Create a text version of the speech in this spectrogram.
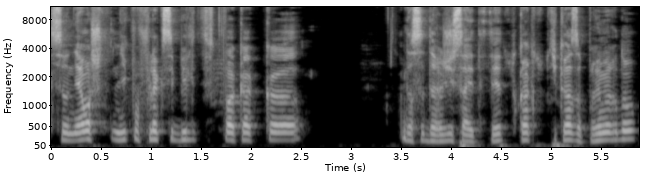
Съ, нямаш никакво флексибилити в това как да се държи сайтът. Ето, както ти каза, примерно,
